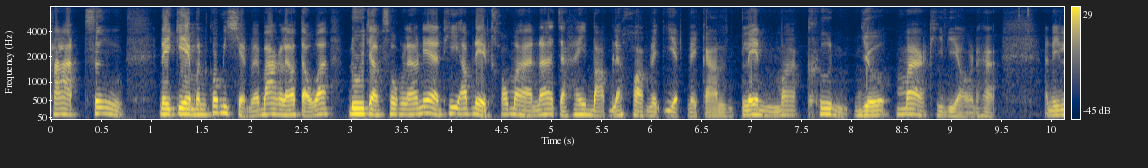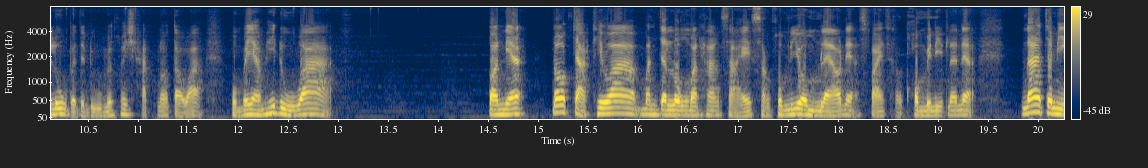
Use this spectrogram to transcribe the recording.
ชาติ ซึ่งในเกมมันก็มีเขียนไว้บ้างแล้ว แต่ว่าดูจากทรงแล้วเนี่ยที่อัปเดตเข้ามาน่าจะให้บัฟและความละเอียดในการเล่นมากขึ้น เยอะมากทีเดียวนะฮะ อันนี้รูปอาจจะดูไม่ค่อยชัดเนาะแต่ว่าผมพยายามให้ดูว่า ตอนเนี้ยนอกจากที่ว่ามันจะลงมาทางสายสังคมนิยมแล้วเนี่ยสายสังคมมิวนิสต์แล้วเนี่ย น่าจะมี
